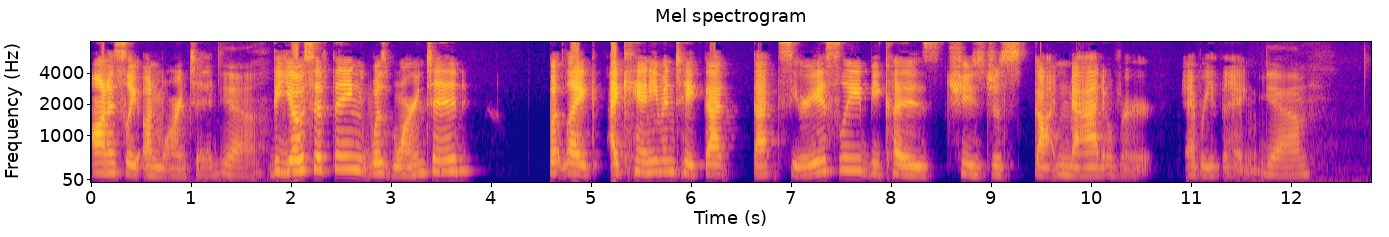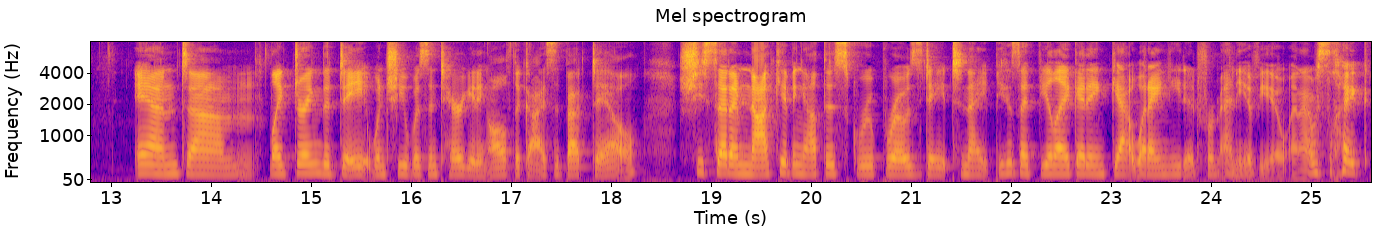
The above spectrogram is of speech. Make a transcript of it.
honestly unwarranted. yeah The Yosef thing was warranted, but like I can't even take that that seriously because she's just gotten mad over everything. yeah and um like during the date when she was interrogating all of the guys about dale she said i'm not giving out this group rose date tonight because i feel like i didn't get what i needed from any of you and i was like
